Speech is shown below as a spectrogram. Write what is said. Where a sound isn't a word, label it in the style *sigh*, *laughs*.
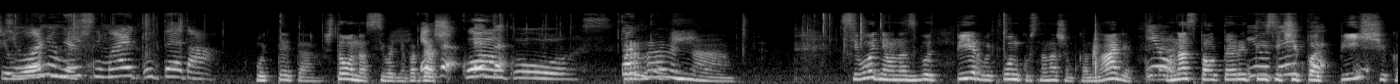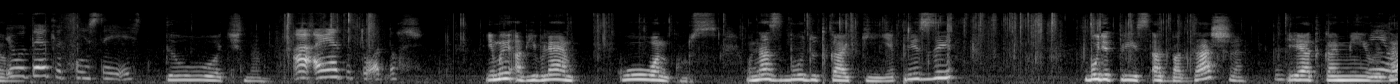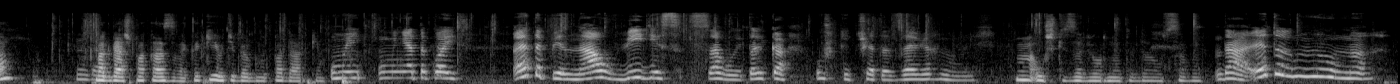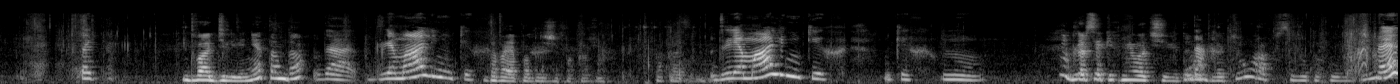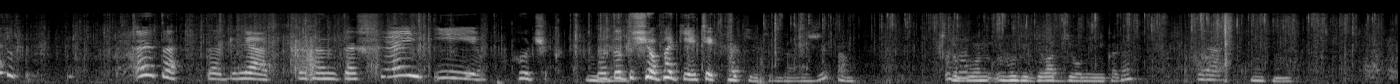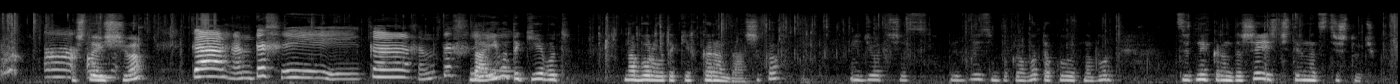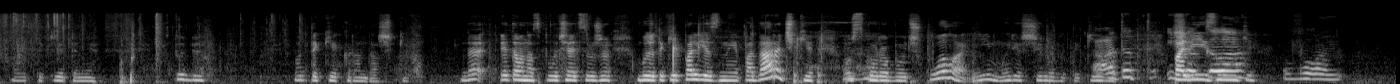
Сегодня мы снимаем вот это. Вот это. Что у нас сегодня, Богдаш? Конкурс. Правильно. Сегодня у нас будет первый конкурс на нашем канале. И у нас полторы вот тысячи это, подписчиков. И вот этот место есть. Точно. А, а это тоже. И мы объявляем конкурс. У нас будут какие призы? Будет приз от Богдаши и от Камилы, да? Да. Богдаш, показывай, какие у тебя будут подарки. У меня, у меня такой... Это пенал в виде совы, только ушки что-то завернулись. На ушки завернуты, да, у совы. Да, это, ну, на... так- Два отделения там, да? да, для маленьких, Давай я поближе покажу. Показывай. для маленьких, таких, ну, Ну, для всяких мелочей, да? Да. Для терок, всего такого. И а это, это, для карандашей и ручек. Но Мгм. тут еще пакетик. пакетик, да, лежит там, чтобы он выглядел объемненько, да? Да. Мгм. А, А что еще? Карандаши, карандаши. Да, и вот такие вот, набор вот таких карандашиков идет. Сейчас приблизим пока. Вот такой вот набор цветных карандашей из 14 штучек. Вот такие вот они в тубе. Вот такие карандашики. Да, это у нас, получается, уже будут такие полезные подарочки. Уж скоро будет школа, и мы решили вот такие А вот тут полезненькие. Вон,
